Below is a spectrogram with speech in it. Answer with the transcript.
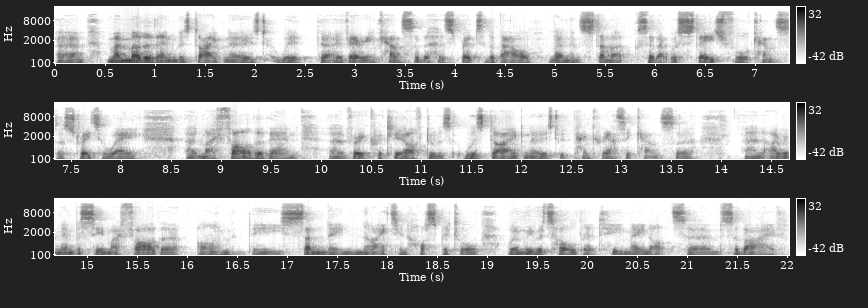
Um, my mother then was diagnosed with uh, ovarian cancer that had spread to the bowel, lung, and stomach, so that was stage 4 cancer straight away. And my father then, uh, very quickly afterwards, was diagnosed with pancreatic cancer. And I remember seeing my father on the Sunday night in hospital when we were told that he may not um, survive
